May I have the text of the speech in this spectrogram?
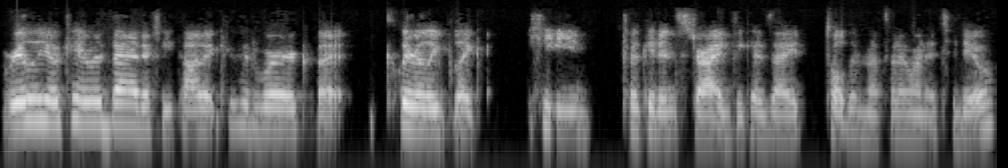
really okay with that, if he thought it could work, but clearly like he took it in stride because I told him that's what I wanted to do.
